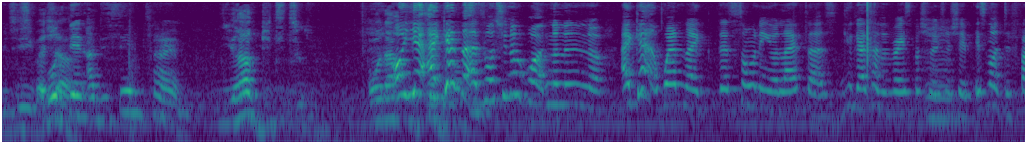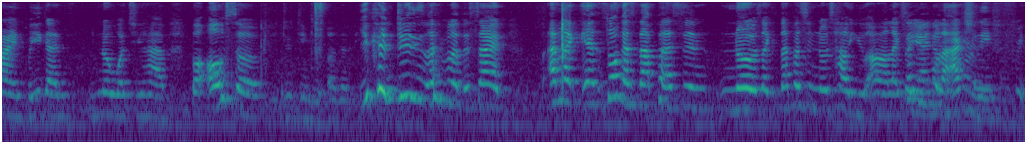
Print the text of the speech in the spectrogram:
You She's see, special. but then at the same time, You have duty to. order Oh yeah, I get that as well. You know what? No, no, no, no. I get when like there's someone in your life that you guys have a very special Mm. relationship. It's not defined, but you guys know what you have. But also, You do things with other people. you can do these other people at the side. And like as long as that person knows, like that person knows how you are. Like So some you're people are actually free,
